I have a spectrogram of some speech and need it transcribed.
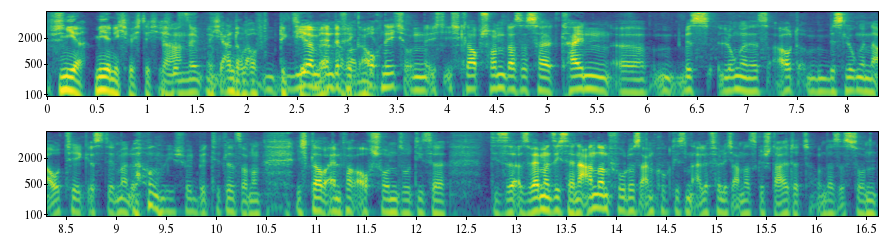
ich, Mir, mir nicht wichtig. Ich Ja, ne, nicht anderen Wir aufdiktieren. im ne, Endeffekt aber mir. auch nicht und ich, ich glaube schon, dass es halt kein äh, misslungenes Out, misslungener Outtake ist, den man irgendwie schön betitelt, sondern ich glaube einfach auch schon so diese, diese, also wenn man sich seine anderen Fotos anguckt, die sind alle völlig anders gestaltet und das ist so ein,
